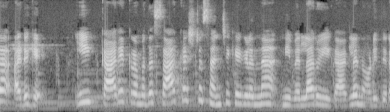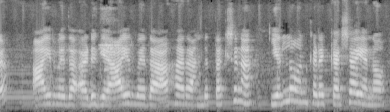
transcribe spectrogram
ಅಡುಗೆ. ಈ ಕಾರ್ಯಕ್ರಮದ ಸಾಕಷ್ಟು ಸಂಚಿಕೆಗಳನ್ನ ನೀವೆಲ್ಲರೂ ಈಗಾಗಲೇ ನೋಡಿದ್ದೀರಾ? ಆಯುರ್ವೇದ ಅಡುಗೆ, ಆಯುರ್ವೇದ ಆಹಾರ ಅಂದ ತಕ್ಷಣ ಎಲ್ಲೋ ಒಂದ್ ಕಡೆ ಕಷಾಯನೋ,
